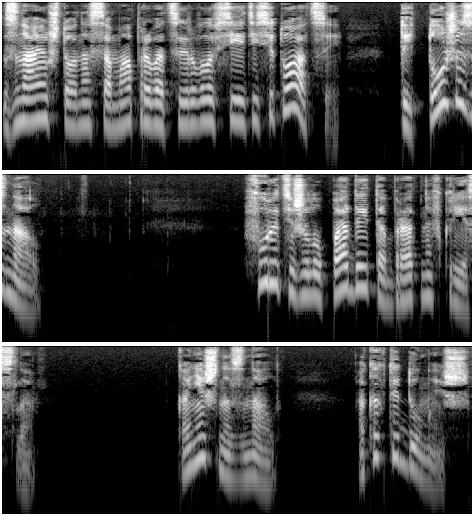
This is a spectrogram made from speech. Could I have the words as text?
Знаю, что она сама провоцировала все эти ситуации. Ты тоже знал?» Фура тяжело падает обратно в кресло. «Конечно, знал. А как ты думаешь?»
